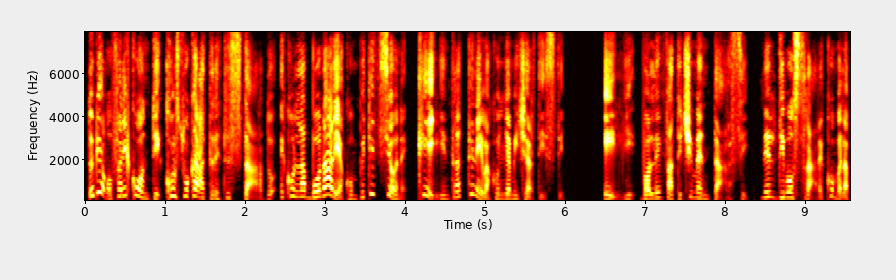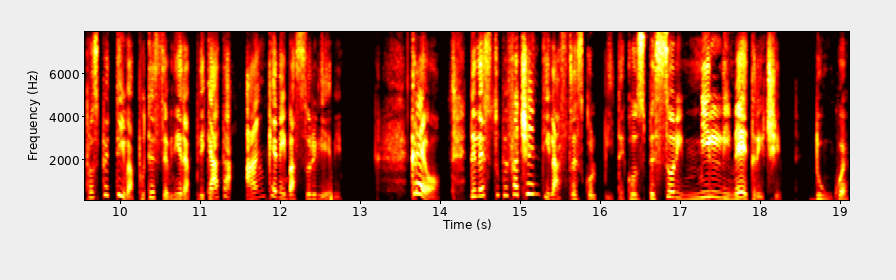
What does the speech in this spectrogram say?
dobbiamo fare i conti col suo carattere testardo e con la bonaria competizione che egli intratteneva con gli amici artisti. Egli volle infatti cimentarsi nel dimostrare come la prospettiva potesse venire applicata anche nei bassorilievi. Creò delle stupefacenti lastre scolpite con spessori millimetrici, dunque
